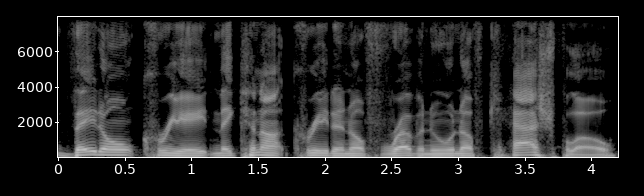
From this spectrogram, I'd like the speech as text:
they don't create and they cannot create enough revenue, enough cash flow.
